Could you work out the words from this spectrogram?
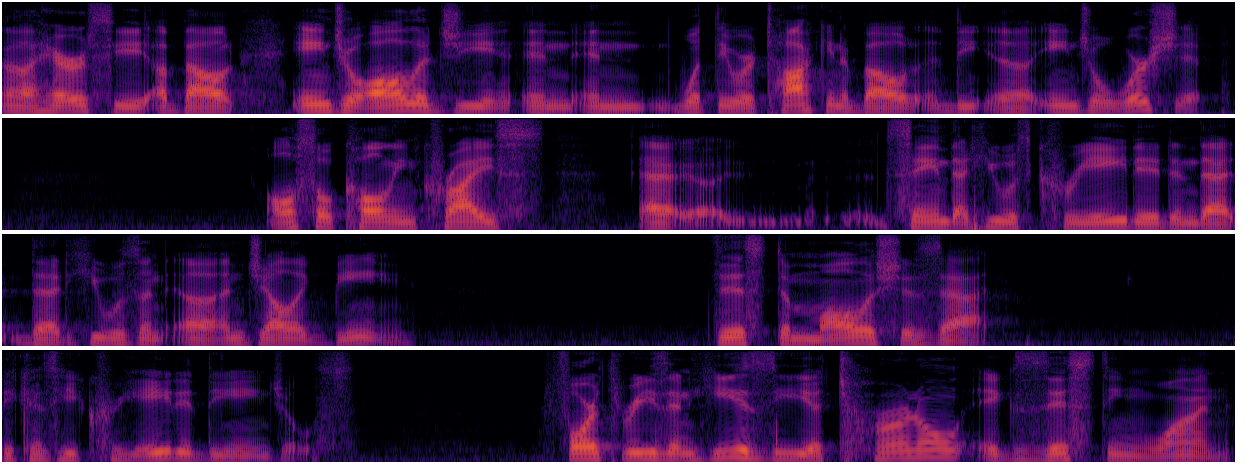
uh, heresy about angelology and and what they were talking about the uh, angel worship. Also calling christ uh, saying that he was created and that that he was an uh, angelic being. This demolishes that because he created the angels. Fourth reason, he is the eternal existing one.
